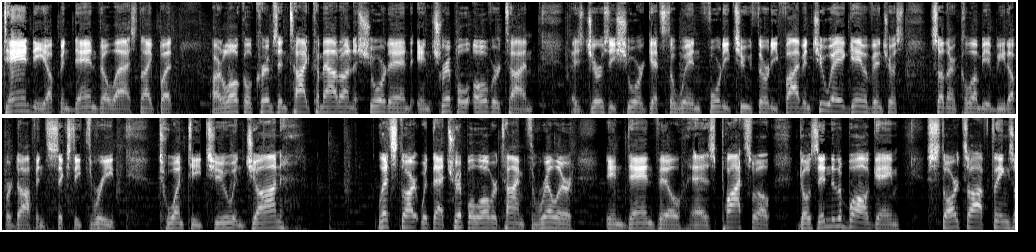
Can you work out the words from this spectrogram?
dandy up in Danville last night, but our local Crimson Tide come out on the short end in triple overtime as Jersey Shore gets the win 42 35. In 2A, a game of interest, Southern Columbia beat Upper Dauphin 63 22. And John, let's start with that triple overtime thriller in Danville as Pottsville goes into the ball game, starts off things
